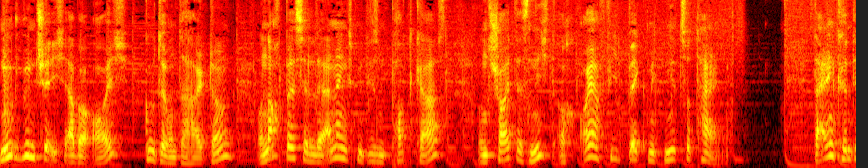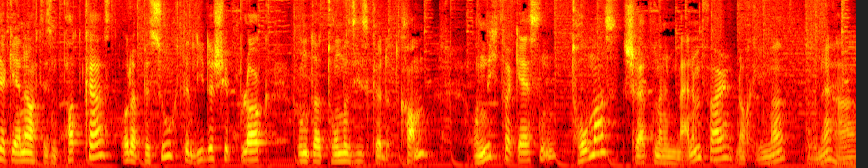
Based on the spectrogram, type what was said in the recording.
Nun wünsche ich aber euch gute Unterhaltung und noch bessere Learnings mit diesem Podcast und scheut es nicht, auch euer Feedback mit mir zu teilen. Teilen könnt ihr gerne auch diesen Podcast oder besucht den Leadership Blog unter thomasiska.com und nicht vergessen, Thomas schreibt man in meinem Fall noch immer ohne H.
